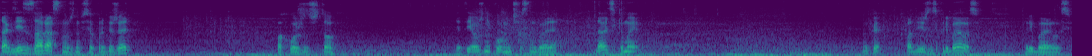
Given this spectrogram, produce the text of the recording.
Так, здесь за раз нужно все пробежать. Похоже, что... Это я уже не помню, честно говоря. Давайте-ка мы... Ну-ка, подвижность прибавилась? Прибавилась.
